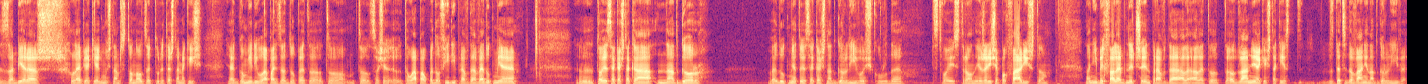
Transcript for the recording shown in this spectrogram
Zabierasz chleb jakiemuś tam stonodze, który też tam jakiś jak go mieli łapać za dupę, to, to, to, co się, to łapał pedofili, prawda? Według mnie y, to jest jakaś taka nadgor według mnie to jest jakaś nadgorliwość, kurde z twojej strony. Jeżeli się pochwalisz, to no niby chwalebny czyn, prawda, ale, ale to, to dla mnie jakieś takie jest zdecydowanie nadgorliwe.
